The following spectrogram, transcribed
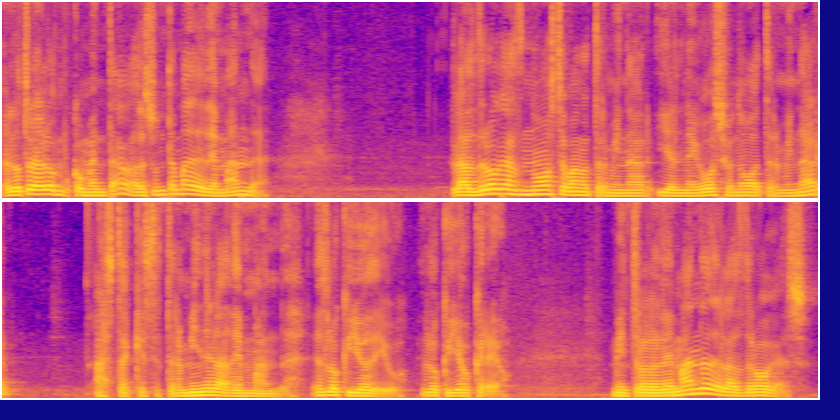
el otro día lo comentaba, es un tema de demanda. Las drogas no se van a terminar y el negocio no va a terminar hasta que se termine la demanda. Es lo que yo digo, es lo que yo creo. Mientras la demanda de las drogas,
